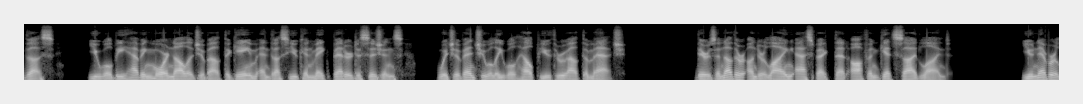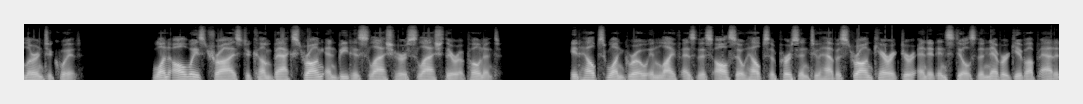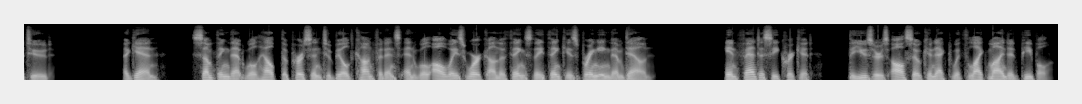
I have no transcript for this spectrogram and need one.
Thus, you will be having more knowledge about the game and thus you can make better decisions, which eventually will help you throughout the match. There's another underlying aspect that often gets sidelined. You never learn to quit. One always tries to come back strong and beat his slash her slash their opponent. It helps one grow in life as this also helps a person to have a strong character and it instills the never give up attitude. Again, something that will help the person to build confidence and will always work on the things they think is bringing them down. In fantasy cricket, the users also connect with like-minded people.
